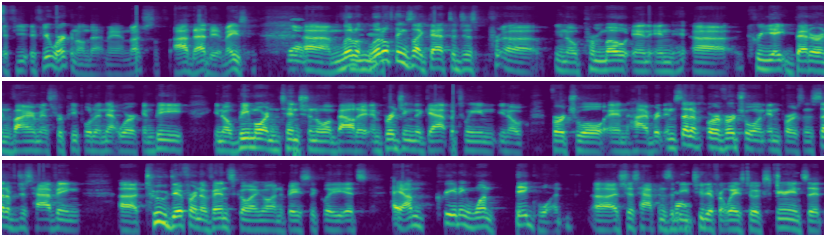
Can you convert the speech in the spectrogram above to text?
if you if you're working on that, man, that's uh, that'd be amazing. Yeah. Um, little mm-hmm. little things like that to just uh, you know promote and and uh, create better environments for people to network and be you know be more intentional about it and bridging the gap between you know virtual and hybrid instead of or virtual and in person instead of just having uh, two different events going on. Basically, it's hey, I'm creating one big one. Uh, it just happens to yeah. be two different ways to experience it.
